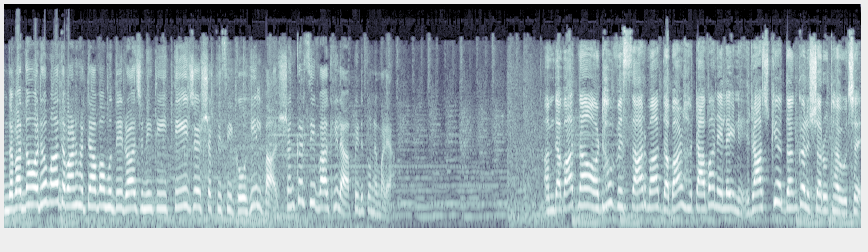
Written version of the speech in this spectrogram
અમદાવાદના ઓઢવમાં દબાણ હટાવવા મુદ્દે રાજનીતિ તેજ શક્તિસિંહ ગોહિલ બાદ શંકરસિંહ વાઘેલા પીડિતોને મળ્યા. અમદાવાદના ઓઢવ વિસ્તારમાં દબાણ હટાવવાને લઈને રાજકીય દંગલ શરૂ થયું છે.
